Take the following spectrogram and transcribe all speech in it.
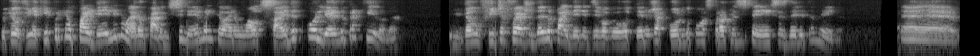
do que eu vi aqui, porque o pai dele não era um cara de cinema, então era um outsider olhando para aquilo, né? Então o Fincher foi ajudando o pai dele a desenvolver o roteiro de acordo com as próprias experiências dele também. Né? É...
